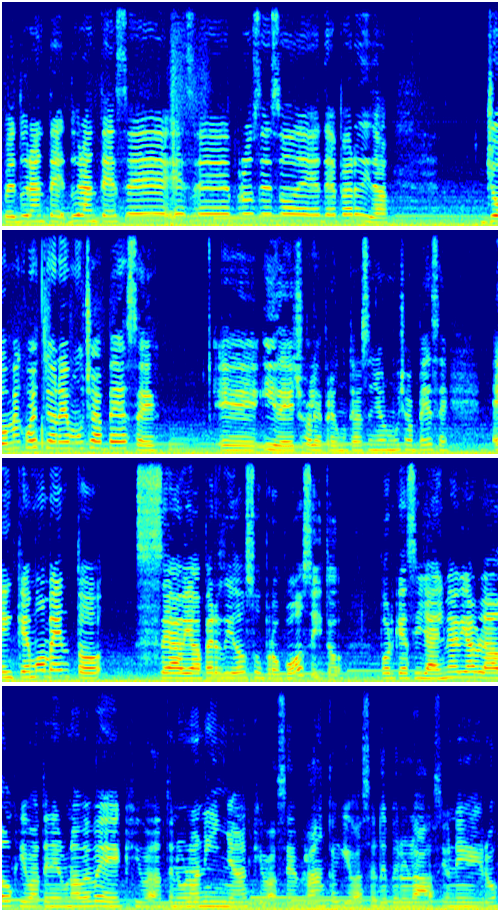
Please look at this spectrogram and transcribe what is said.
Pues durante, durante ese, ese proceso de, de pérdida, yo me cuestioné muchas veces eh, y de hecho le pregunté al Señor muchas veces en qué momento se había perdido su propósito. Porque si ya él me había hablado que iba a tener una bebé, que iba a tener una niña, que iba a ser blanca, que iba a ser de pelo lacio, negro,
